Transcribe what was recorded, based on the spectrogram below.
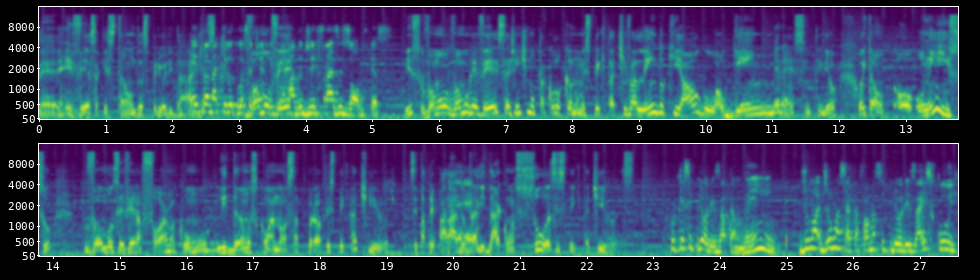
é, rever essa questão das prioridades. Entra naquilo que você vamos tinha reclamado de frases óbvias. Isso, vamos, vamos rever se a gente não tá colocando uma expectativa além do que algo, alguém merece, entendeu? Ou então, ou, ou nem isso. Vamos rever a forma como lidamos com a nossa própria expectativa. Você está preparado é. para lidar com as suas expectativas? Porque se priorizar também, de uma, de uma certa forma, se priorizar exclui.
